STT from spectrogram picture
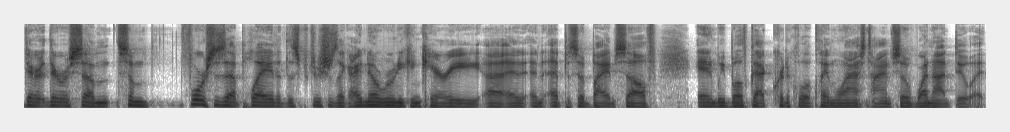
there there were some some forces at play that this producer's like I know Rooney can carry uh, an, an episode by himself, and we both got critical acclaim last time, so why not do it?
